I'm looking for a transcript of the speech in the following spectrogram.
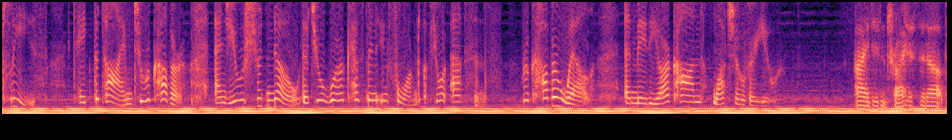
Please take the time to recover, and you should know that your work has been informed of your absence. Recover well, and may the Archon watch over you. I didn't try to sit up.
